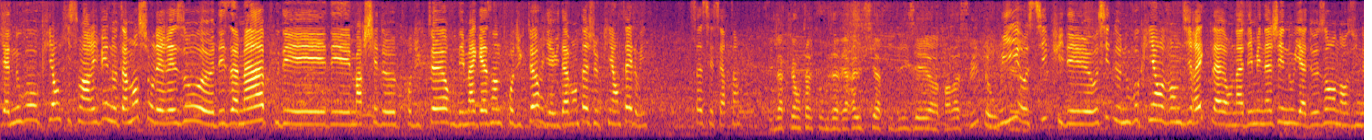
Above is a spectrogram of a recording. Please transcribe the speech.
il y a de nouveaux clients qui sont arrivés, notamment sur les réseaux des AMAP ou des, des marchés de producteurs ou des magasins de producteurs. Il y a eu davantage de clientèle, oui. Ça, c'est certain. Et de la clientèle que vous avez réussi à fidéliser euh, par la suite ou Oui, aussi. Puis des, aussi de nouveaux clients en vente directe. Là, on a déménagé, nous, il y a deux ans, dans une,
